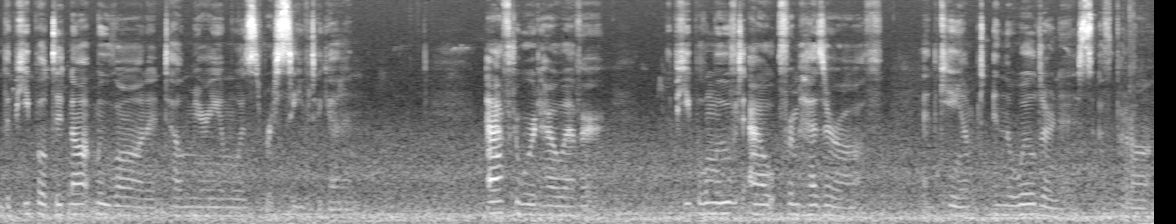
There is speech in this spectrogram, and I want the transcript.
and the people did not move on until Miriam was received again. Afterward, however, the people moved out from Hazeroth and camped in the wilderness of Paran.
